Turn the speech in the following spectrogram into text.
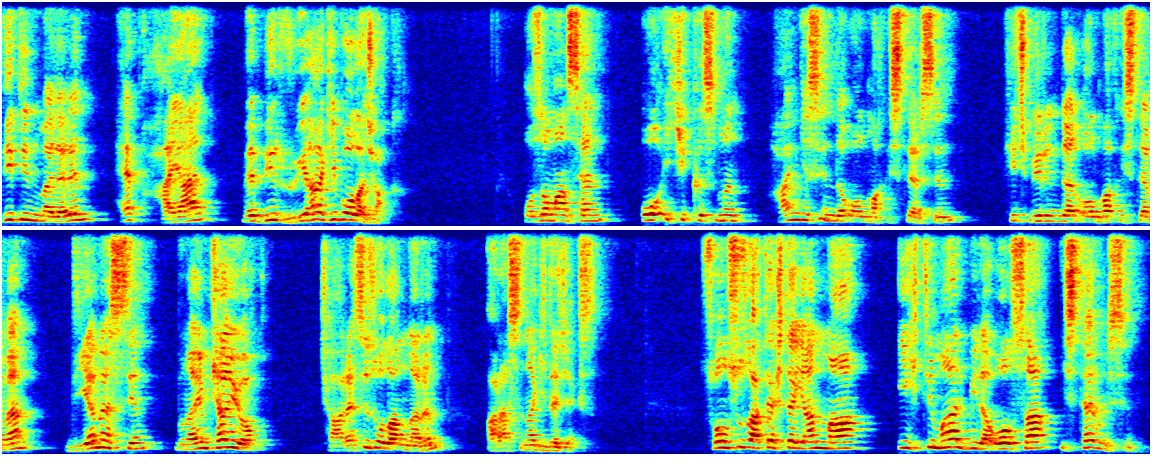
didinmelerin hep hayal ve bir rüya gibi olacak. O zaman sen o iki kısmın hangisinde olmak istersin? Hiçbirinden olmak istemem diyemezsin. Buna imkan yok. Çaresiz olanların arasına gideceksin. Sonsuz ateşte yanma ihtimal bile olsa ister misin?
